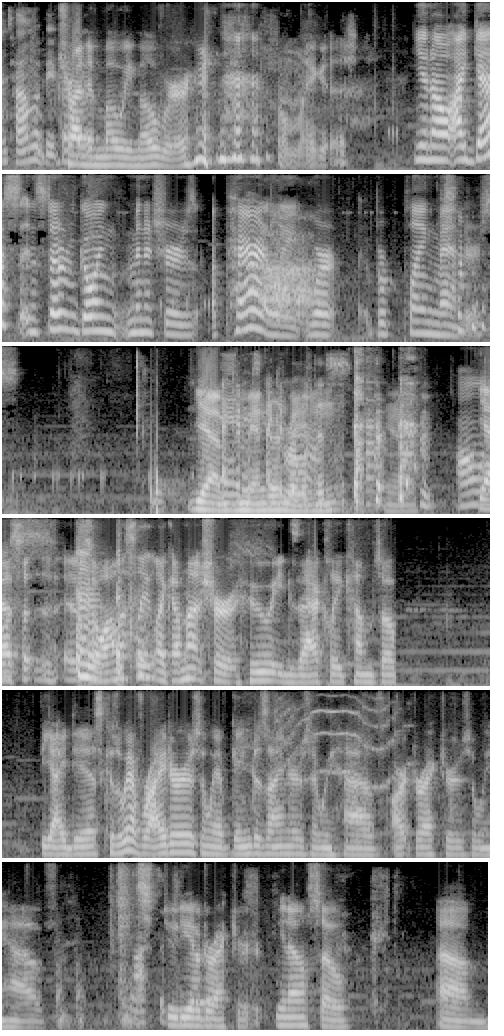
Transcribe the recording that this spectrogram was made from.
Oh. Tom would be better. trying to mow him over. Oh my gosh. You know, I guess instead of going miniatures, apparently we're we're playing Manders. Yeah, I Commander I can roll with this. Yeah. All yeah, so, so honestly, like I'm not sure who exactly comes up with the ideas because we have writers and we have game designers and we have art directors and we have Lots studio people. director. You know, so um,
